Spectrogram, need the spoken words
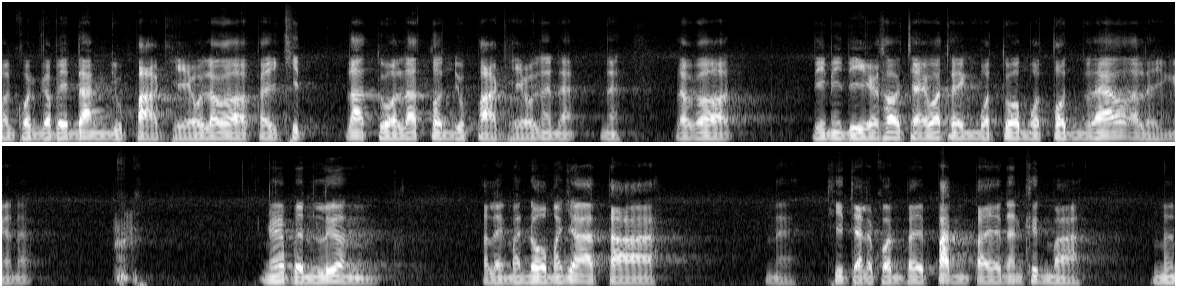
บางคนก็ไปดั้งอยู่ปากเหว แล้วก็ไปคิดละตัวละตนอยู่ปากเหวนั่นนะนะแล้วก็ ดีไม่ดีก็เข้าใจว่าตัวเองหมดตัวหมดตนแล้วอะไรอย่างเงี้ยนะงั้นเป็นเรื่องอะไรมโนมยาตานะที่แต่ละคนไปปั้นไปนั่นขึ้นมา มัน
